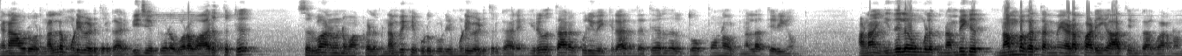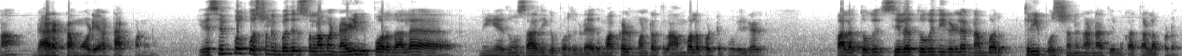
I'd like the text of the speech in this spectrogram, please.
ஏன்னா அவர் ஒரு நல்ல முடிவு எடுத்திருக்காரு. பிஜேபியோட உறவை அறுத்துட்டு சிறுபான்மையின மக்களுக்கு நம்பிக்கை கொடுக்கக்கூடிய முடிவு எடுத்திருக்காரு. இருபத்தாறு குறி வைக்கிறார். இந்த தேர்தல் தோப்போன்னு அவருக்கு நல்லா தெரியும். ஆனால் இதில் உங்களுக்கு நம்பிக்கை நம்பகத்தன்மை எடப்பாடிக்கு அதிமுக வரணும்னா டைரெக்டாக மோடி அட்டாக் பண்ணணும். இது சிம்பிள் கொஸ்டனுக்கு பதில் சொல்லாமல் நழுவி போகிறதால நீங்கள் எதுவும் சாதிக்க போகிறது கிடையாது. மக்கள் மன்றத்தில் அம்பலப்பட்டு போவீர்கள். பல தொகுதி சில தொகுதிகளில் நம்பர் த்ரீ பொசிஷனுக்கு அதிமுக தள்ளப்படும்.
